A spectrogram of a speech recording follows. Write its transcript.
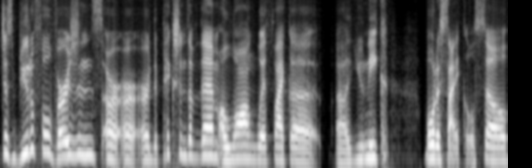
just beautiful versions or, or, or depictions of them along with like a, a unique motorcycle. So,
